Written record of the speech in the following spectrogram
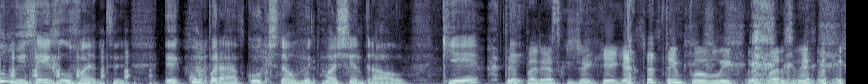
Tudo isso é irrelevante eh, comparado com a questão muito mais central que é. Até é, parece que Aguiar não tem público, por amor de Deus.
